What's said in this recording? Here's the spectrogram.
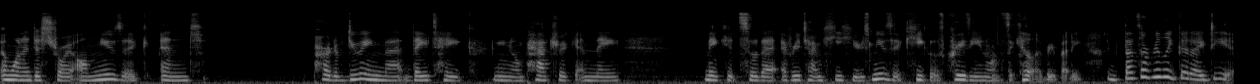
and want to destroy all music, and part of doing that, they take, you know, Patrick and they make it so that every time he hears music, he goes crazy and wants to kill everybody. Like, that's a really good idea.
